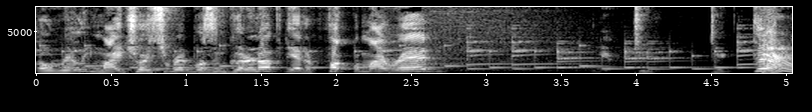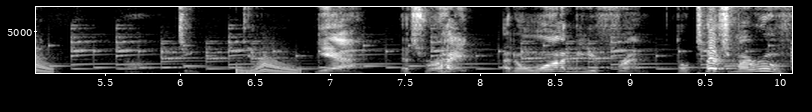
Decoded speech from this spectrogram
Oh, really? My choice of red wasn't good enough? You had to fuck with my red? Take, take that! Yeah, that's right. I don't want to be your friend. Don't touch my roof.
